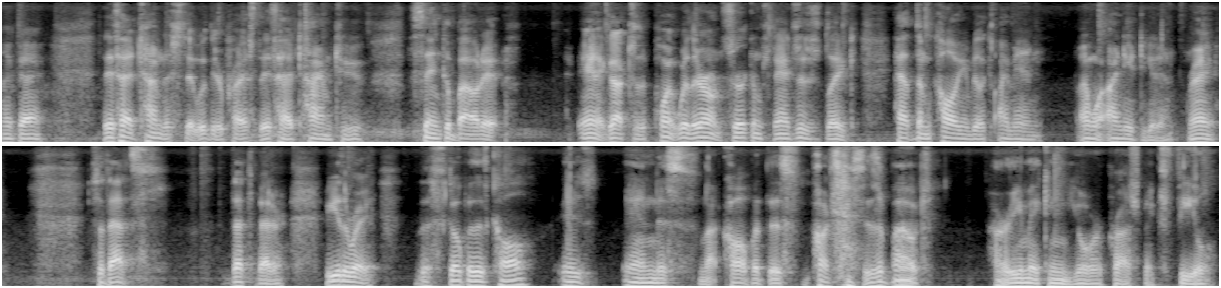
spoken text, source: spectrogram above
Okay. They've had time to sit with your price. They've had time to think about it. And it got to the point where their own circumstances, like, had them call you and be like, I'm in. I want, I need to get in. Right. So that's, that's better. But either way, the scope of this call is, and this, not call, but this podcast is about how are you making your prospects feel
